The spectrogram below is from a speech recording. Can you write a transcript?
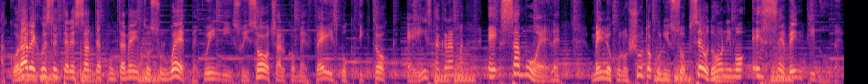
A curare questo interessante appuntamento sul web, quindi sui social come Facebook, TikTok e Instagram, è Samuele, meglio conosciuto con il suo pseudonimo S29.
